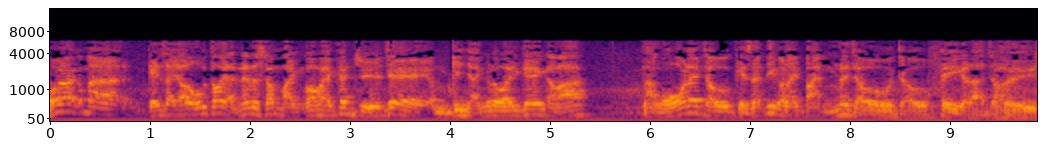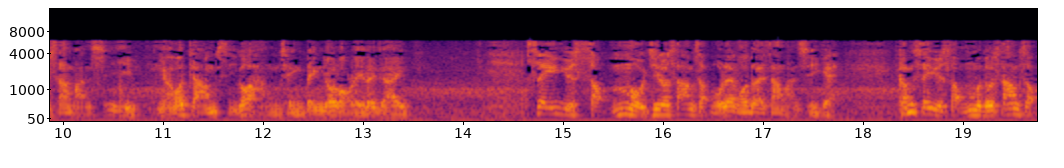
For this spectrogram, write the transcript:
好啦，咁啊，其實有好多人咧都想問我，喂，跟住即係唔見人噶咯喎，已經係嘛？嗱，我咧就其實呢個禮拜五咧就就飛噶啦，就去三藩市。嗱，我暫時嗰個行程定咗落嚟咧，就係四月十五號至到三十號咧，我都喺三藩市嘅。咁四月十五號到三十號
